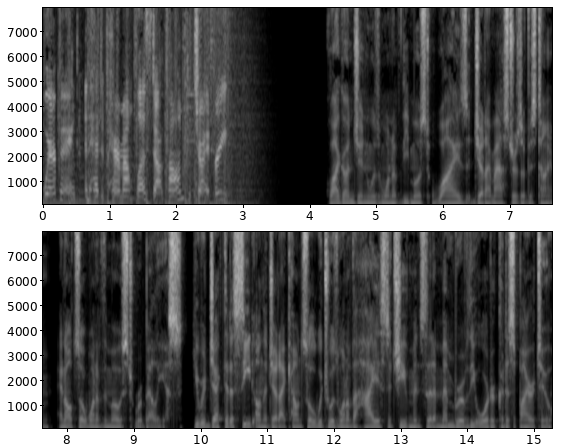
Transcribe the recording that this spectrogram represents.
Wear pink and head to ParamountPlus.com to try it free. Qui Gon Jinn was one of the most wise Jedi Masters of his time, and also one of the most rebellious. He rejected a seat on the Jedi Council, which was one of the highest achievements that a member of the Order could aspire to.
